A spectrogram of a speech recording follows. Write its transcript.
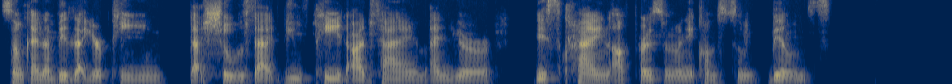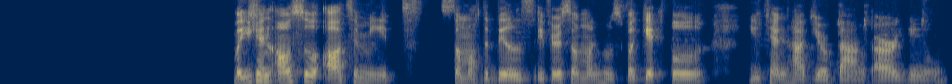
some kind of bill that you're paying that shows that you've paid on time and you're this kind of person when it comes to bills. But you can also automate some of the bills. If you're someone who's forgetful, you can have your bank or, you know,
